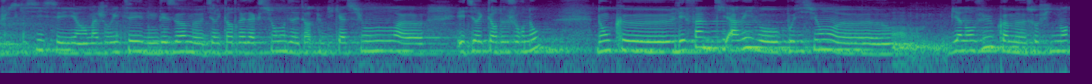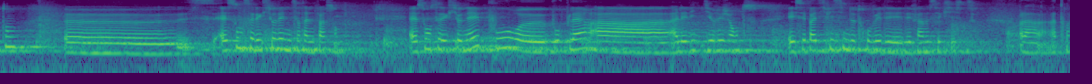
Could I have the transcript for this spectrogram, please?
jusqu'ici c'est en majorité des hommes directeurs de rédaction, directeurs de publication et directeurs de journaux. Donc euh, les femmes qui arrivent aux positions euh, bien en vue, comme Sophie de Menton, euh, elles sont sélectionnées d'une certaine façon. Elles sont sélectionnées pour, pour plaire à, l'élite dirigeante. Et c'est pas difficile de trouver des, femmes sexistes. Voilà, à toi.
